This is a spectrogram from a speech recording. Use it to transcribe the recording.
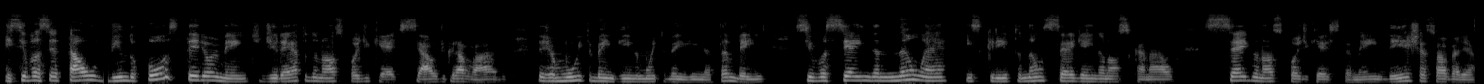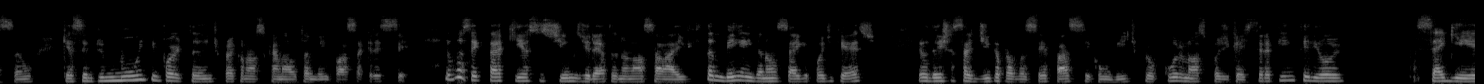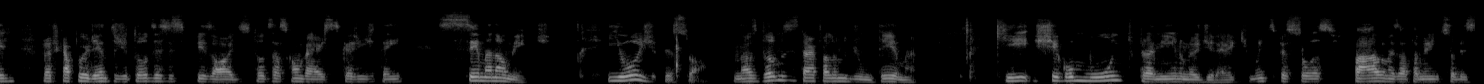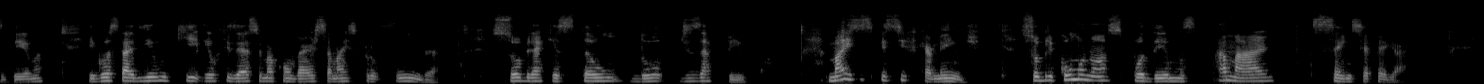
E se você está ouvindo posteriormente, direto do nosso podcast, esse áudio gravado, seja muito bem-vindo, muito bem-vinda também. Se você ainda não é inscrito, não segue ainda o nosso canal, segue o nosso podcast também, deixa a sua avaliação, que é sempre muito importante para que o nosso canal também possa crescer. E você que está aqui assistindo direto na nossa live, que também ainda não segue o podcast, eu deixo essa dica para você, faça esse convite, procure o nosso podcast Terapia Interior segue ele para ficar por dentro de todos esses episódios, todas as conversas que a gente tem semanalmente. E hoje, pessoal, nós vamos estar falando de um tema que chegou muito para mim no meu direct. Muitas pessoas falam exatamente sobre esse tema e gostariam que eu fizesse uma conversa mais profunda sobre a questão do desapego. Mais especificamente, sobre como nós podemos amar sem se apegar.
